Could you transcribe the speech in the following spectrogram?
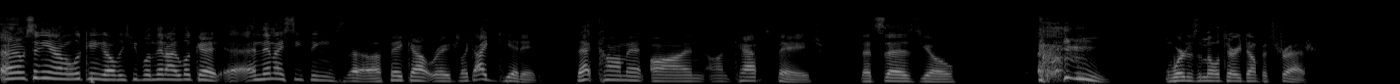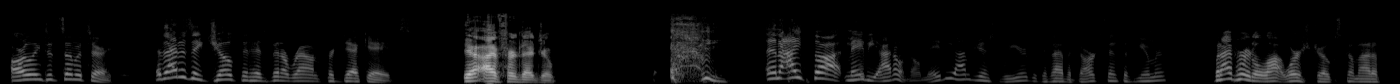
And I'm sitting here, I'm looking at all these people, and then I look at, and then I see things, uh, fake outrage. Like I get it. That comment on on Cap's page that says, you know, where does the military dump its trash? Arlington Cemetery. And that is a joke that has been around for decades. Yeah, I've heard that joke. and I thought maybe I don't know, maybe I'm just weird because I have a dark sense of humor. But I've heard a lot worse jokes come out of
